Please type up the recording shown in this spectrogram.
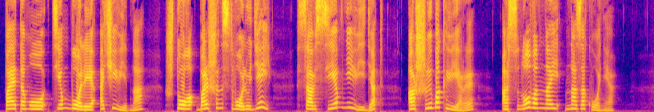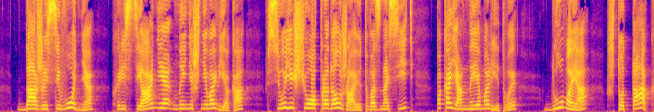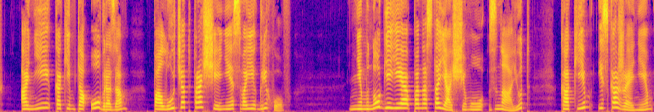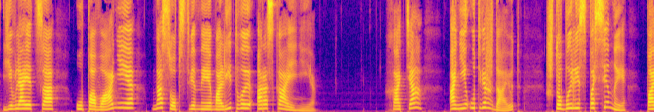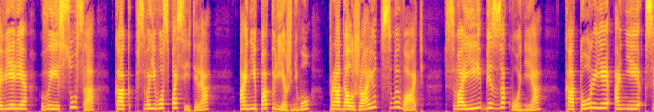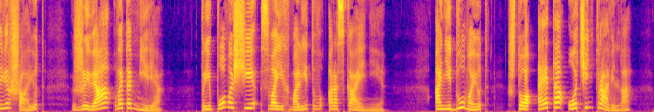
Поэтому тем более очевидно, что большинство людей совсем не видят ошибок веры, основанной на законе. Даже сегодня христиане нынешнего века все еще продолжают возносить покаянные молитвы, думая, что так они каким-то образом получат прощение своих грехов – Немногие по-настоящему знают, каким искажением является упование на собственные молитвы о раскаянии. Хотя они утверждают, что были спасены по вере в Иисуса как в своего Спасителя, они по-прежнему продолжают смывать свои беззакония, которые они совершают, живя в этом мире, при помощи своих молитв о раскаянии. Они думают, что это очень правильно,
